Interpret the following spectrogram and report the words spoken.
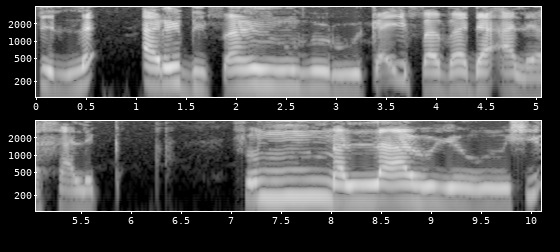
في الأرض فانظروا كيف بدأ الخلق. ثم الله ينشئ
